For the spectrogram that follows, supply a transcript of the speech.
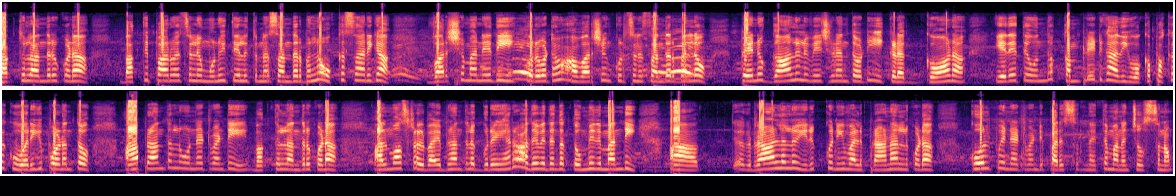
భక్తులందరూ కూడా భక్తి పార్వశంలో మునిగి తేలుతున్న సందర్భంలో ఒక్కసారిగా వర్షం అనేది కురవటం ఆ వర్షం కురిసిన సందర్భంలో పెను గాలులు వీచడంతో ఇక్కడ గోడ ఏదైతే ఉందో కంప్లీట్గా అది ఒక పక్కకు ఒరిగిపోవడంతో ఆ ప్రాంతంలో ఉన్నటువంటి భక్తులందరూ కూడా ఆల్మోస్ట్ వాళ్ళు భయభ్రాంతులకు గురయ్యారు. అదేవిధంగా తొమ్మిది మంది ఆ రాళ్ళలో ఇరుక్కుని వాళ్ళ ప్రాణాలను కూడా కోల్పోయినటువంటి పరిస్థితిని అయితే మనం చూస్తున్నాం.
